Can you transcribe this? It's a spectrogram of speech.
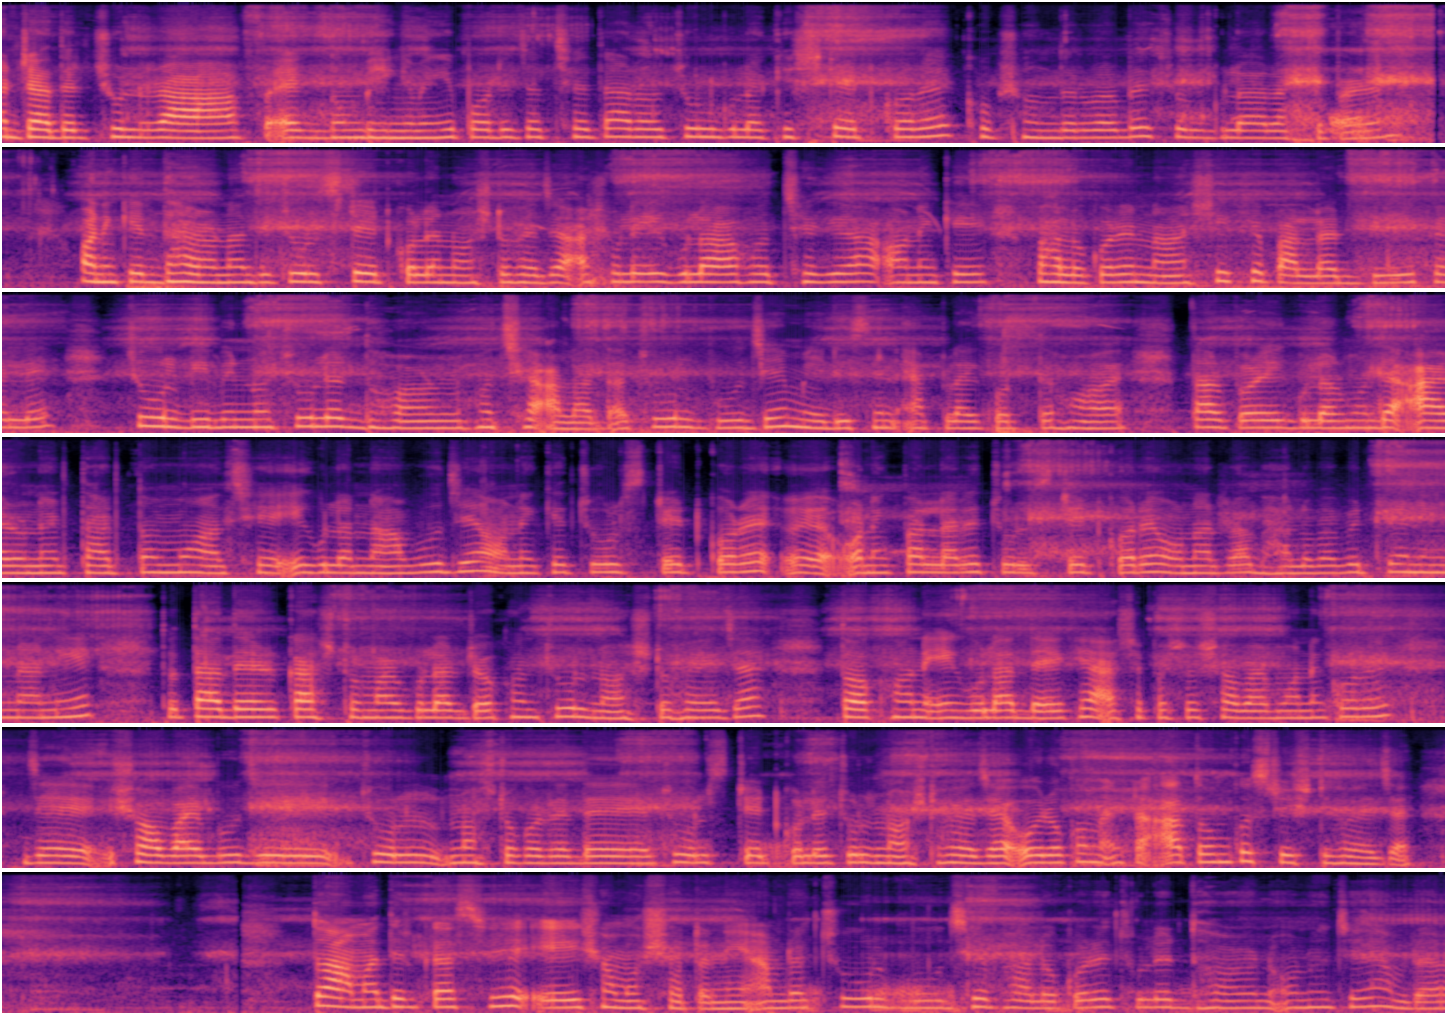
আর যাদের চুল রাফ একদম ভেঙে ভেঙে পড়ে যাচ্ছে, তারাও চুলগুলোকে স্ট্রেট করে খুব সুন্দরভাবে চুলগুলা রাখতে পারেন অনেকের ধারণা যে চুল স্ট্রেট করলে নষ্ট হয়ে যায়। আসলে এগুলা হচ্ছে গিয়া অনেকে ভালো করে না শিখে পার্লার দিয়ে ফেলে। চুল, বিভিন্ন চুলের ধরন হচ্ছে আলাদা। চুল বুঝে মেডিসিন অ্যাপ্লাই করতে হয়। তারপরে এগুলোর মধ্যে আয়রনের তারতম্য আছে। এগুলো না বুঝে অনেকে চুল স্ট্রেট করে অনেক পার্লারে চুল স্ট্রেট করে, ওনারা ভালোভাবে ট্রেনিং না নিয়ে তো তাদের কাস্টমারগুলার যখন চুল নষ্ট হয়ে যায়, তখন এগুলা দেখে আশেপাশে সবাই মনে করে যে সবাই বুঝি চুল নষ্ট করে দেয়, চুল স্ট্রেট করলে চুল নষ্ট হয়ে যায়। ওই রকম একটা আতঙ্ক সৃষ্টি হয়ে যায়। তো আমাদের কাছে এই সমস্যাটা নেই। আমরা চুল বুঝে ভালো করে চুলের ধরন অনুযায়ী আমরা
